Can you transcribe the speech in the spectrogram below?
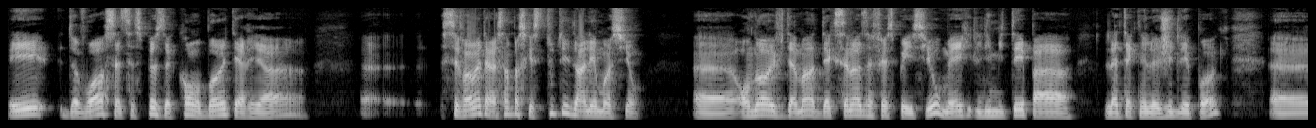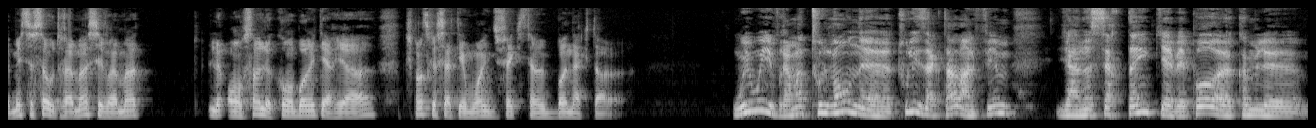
et de voir cette espèce de combat intérieur, euh, c'est vraiment intéressant parce que tout est dans l'émotion. Euh, on a évidemment d'excellents effets spéciaux, mais limités par la technologie de l'époque. mais c'est ça, autrement, c'est vraiment on sent le combat intérieur. Je pense que ça témoigne du fait que c'est un bon acteur. Oui, oui, vraiment, tout le monde, euh, tous les acteurs dans le film, il y en a certains qui avaient pas, euh, comme le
